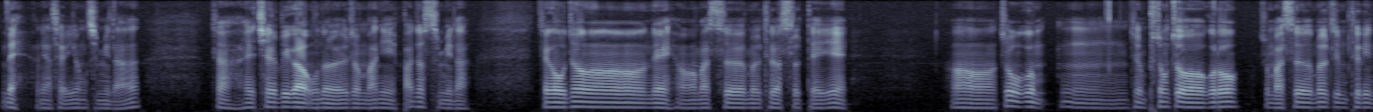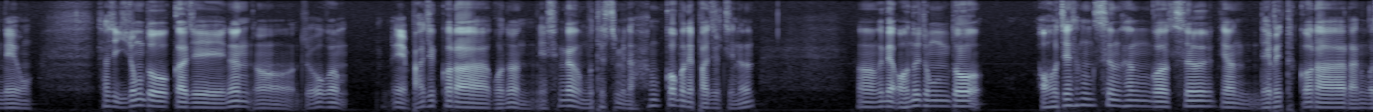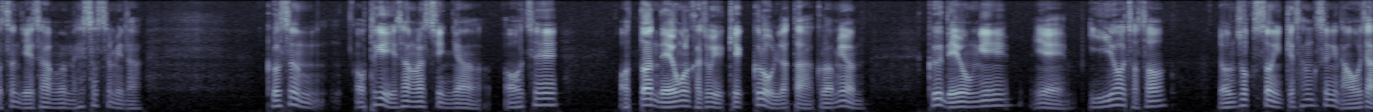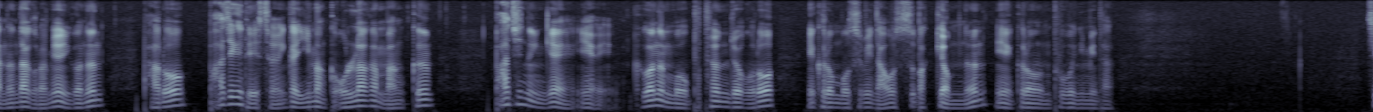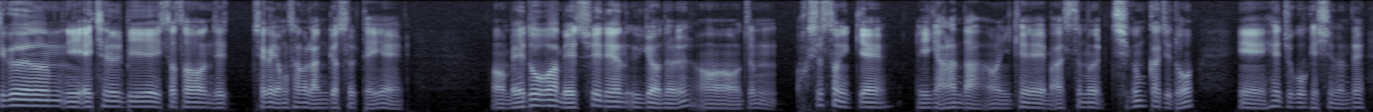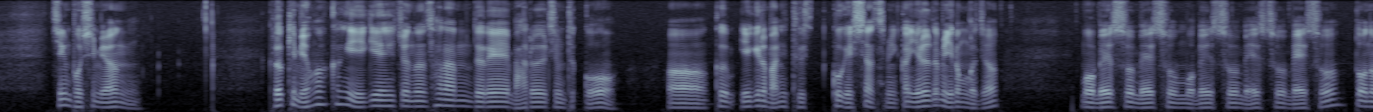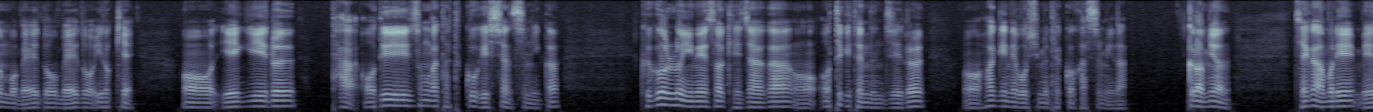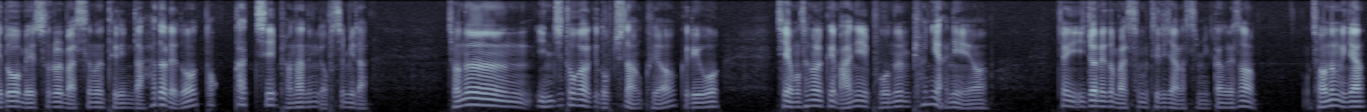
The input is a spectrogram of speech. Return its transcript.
네, 안녕하세요. 이영수입니다. 자, HLB가 오늘 좀 많이 빠졌습니다. 제가 오전에 어, 말씀을 드렸을 때에 어, 조금 음, 좀 부정적으로 좀 말씀을 지금 드린 내용 사실 이 정도까지는 어, 조금 예, 빠질 거라고는 예, 생각을 못했습니다. 한꺼번에 빠질지는 어, 근데 어느 정도 어제 상승한 것을 그냥 내뱉을 거라라는 것은 예상은 했었습니다. 그것은 어떻게 예상할 수 있냐? 어제 어떤 내용을 가지고 이렇게 끌어올렸다. 그러면 그 내용이 예, 이어져서 연속성 있게 상승이 나오지 않는다 그러면 이거는 바로 빠지게 돼 있어요. 그러니까 이만큼 올라간 만큼 빠지는 게 예, 그거는 뭐 보편적으로 예, 그런 모습이 나올 수밖에 없는 예, 그런 부분입니다. 지금 이 HLB에 있어서 이제 제가 영상을 남겼을 때에 어, 매도와 매수에 대한 의견을 어, 좀 확실성 있게 얘기 안 한다. 어, 이렇게 말씀을 지금까지도 예, 해주고 계시는데 지금 보시면 그렇게 명확하게 얘기해주는 사람들의 말을 지금 듣고 어, 그 얘기를 많이 듣고 계시지 않습니까? 예를 들면 이런 거죠. 뭐 매수, 매수, 뭐 매수, 매수, 매수 또는 뭐 매도, 매도 이렇게 어, 얘기를 다 어디선가 다 듣고 계시지 않습니까? 그걸로 인해서 계좌가 어, 어떻게 됐는지를 어, 확인해 보시면 될 것 같습니다. 그러면 제가 아무리 매도 매수를 말씀을 드린다 하더라도 똑같이 변하는 게 없습니다. 저는 인지도가 그렇게 높지도 않고요. 그리고 제 영상을 그렇게 많이 보는 편이 아니에요. 제가 이전에도 말씀을 드리지 않았습니까? 그래서 저는 그냥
